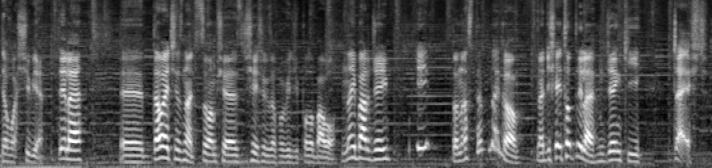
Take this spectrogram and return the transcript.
to właściwie tyle. E, Dawajcie znać, co Wam się z dzisiejszych zapowiedzi podobało najbardziej i do następnego. Na dzisiaj to tyle. Dzięki, cześć!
